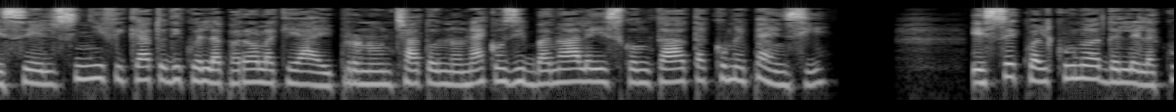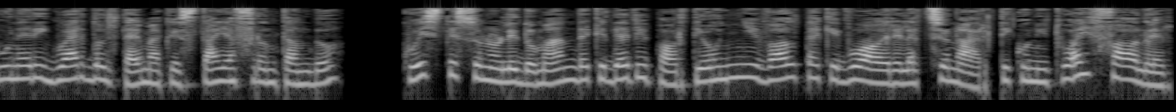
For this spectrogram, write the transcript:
E se il significato di quella parola che hai pronunciato non è così banale e scontata come pensi? E se qualcuno ha delle lacune riguardo il tema che stai affrontando? Queste sono le domande che devi porti ogni volta che vuoi relazionarti con i tuoi follower.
